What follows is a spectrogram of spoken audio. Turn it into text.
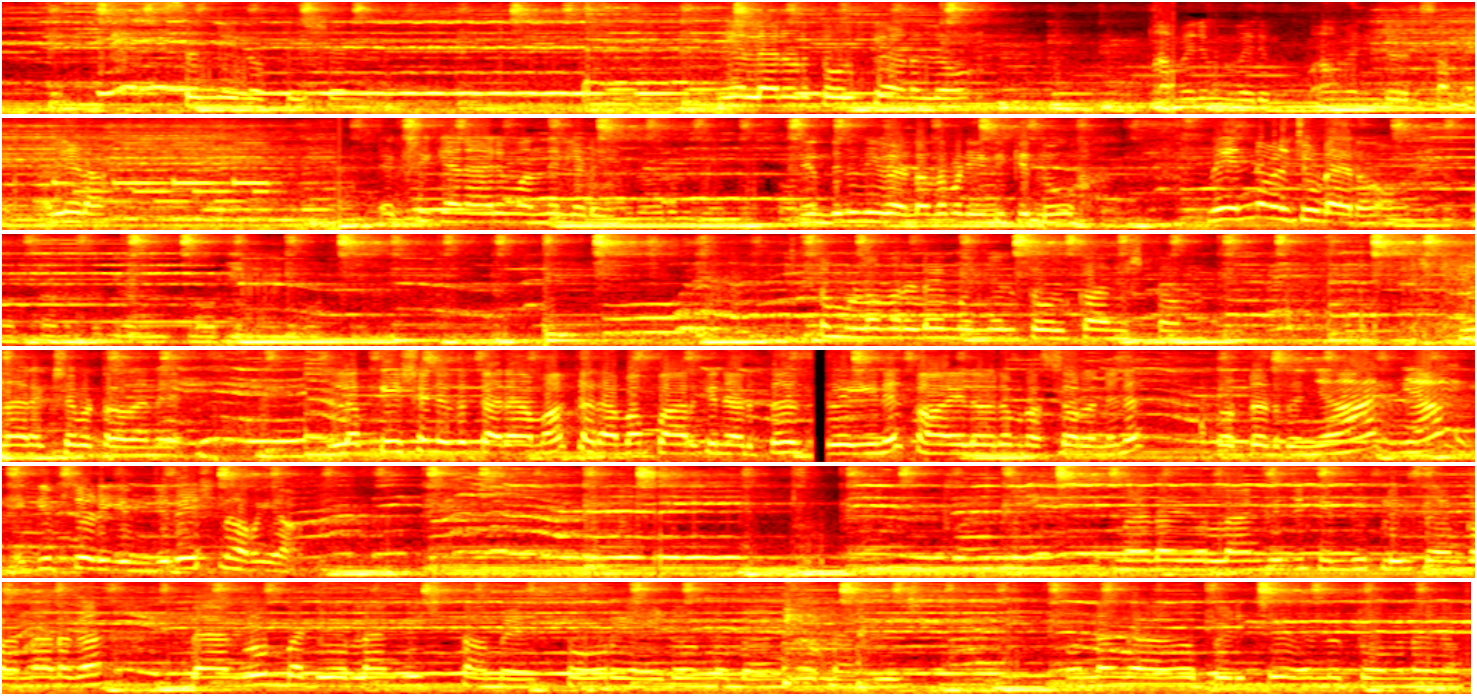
സെന്നി ലൊക്കേഷൻ നീ എല്ലാവരോടും തോൽക്കുകയാണല്ലോ. അവനും വരും. അവന്റെ ഒരു സമയം. അല്ലേടാ? രക്ഷിക്കാൻ ആരും വന്നില്ലടേ. എന്തിനു നീ വേണ്ടാത്ത പണി ഇരിക്കുന്നു? നീ എന്നെ വിളിച്ചുകൂടായിരുന്നോ? ഇഷ്ടമുള്ളവരുടെ മുന്നിൽ തോൽക്കാൻ ഇഷ്ടം. എന്നാ രക്ഷപ്പെട്ടത് തന്നെ ലൊക്കേഷൻ ഇത് കരാമ. കരാമ പാർക്കിനടുത്ത് ട്രെയിന് കായലോരം റെസ്റ്റോറന്റിന് തൊട്ടടുത്ത്. ഞാൻ ഞാൻ ഗിഫ്റ്റ് അടിക്കും. ജിതേഷിന് അറിയാം. Madam your language Hindi please I am Karnataka Bangalore but your language Tamil sorry I don't know Bangalore language അങ്ങ് പിടിച്ചു എന്ന് തോന്നണോ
